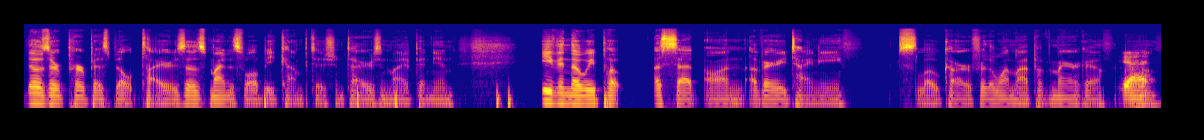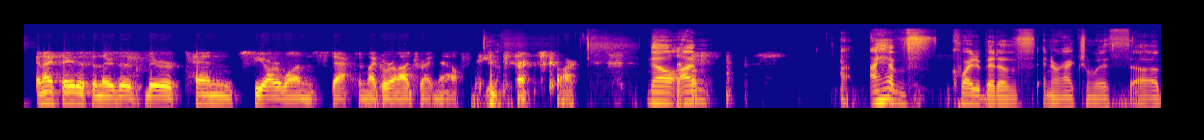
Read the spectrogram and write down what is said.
those are purpose built tires. Those might as well be competition tires in my opinion. Even though we put a set on a very tiny slow car for the one lap of America. Yeah, um, and I say this, and there's a there are ten CR1s stacked in my garage right now for the yeah. endurance car. No, I'm. I have quite a bit of interaction with uh,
